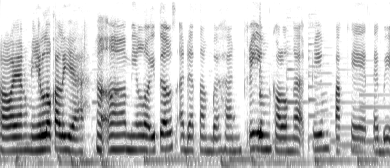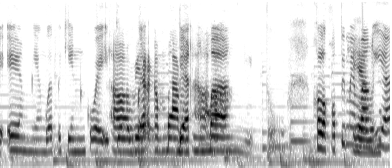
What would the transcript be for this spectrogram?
Oh yang Milo kali ya? Heeh, Milo itu harus ada tambahan krim. Kalau nggak krim pakai TBM yang buat bikin kue itu Oh biar ngembang. biar Oh, ngembang gitu. Kalau kopi memang bener. iya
